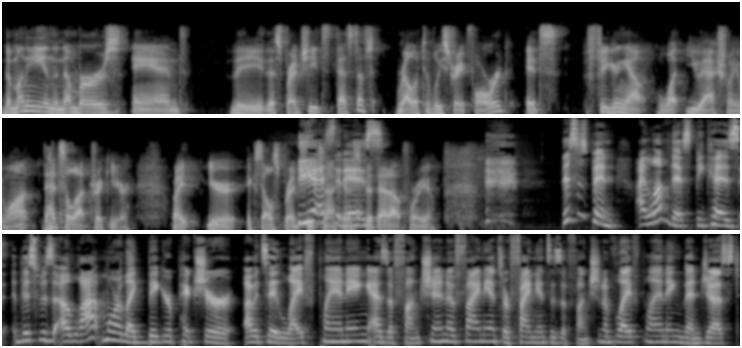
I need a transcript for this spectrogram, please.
the money and the numbers and the the spreadsheets that stuff's relatively straightforward. It's figuring out what you actually want. That's a lot trickier right? Your excel spreadsheet's yes, not going to spit that out for you this has been i love this because this was a lot more like bigger picture i would say life planning as a function of finance or finance as a function of life planning than just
